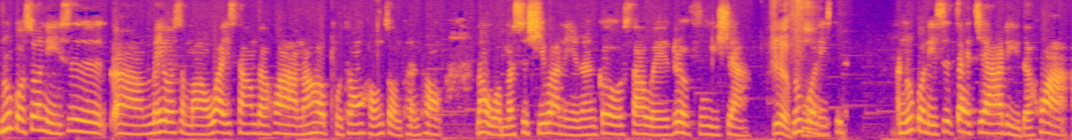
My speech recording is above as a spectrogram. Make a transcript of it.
如果说你是呃没有什么外伤的话，然后普通红肿疼痛，那我们是希望你能够稍微热敷一下。热敷。如果你是如果你是在家里的话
